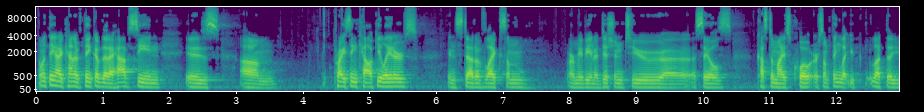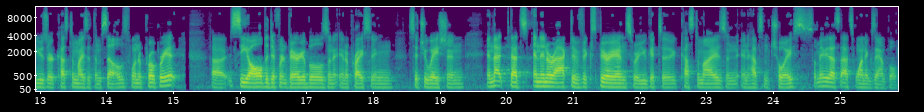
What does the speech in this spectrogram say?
The one thing I kind of think of that I have seen is um, pricing calculators instead of like some, or maybe in addition to uh, a sales customized quote or something, let, you, let the user customize it themselves when appropriate. Uh, see all the different variables in a, in a, pricing situation. And that, that's an interactive experience where you get to customize and, and have some choice. So maybe that's, that's one example.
